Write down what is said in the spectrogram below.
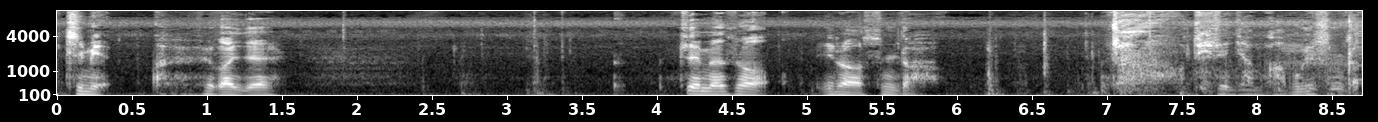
아침에 해가 이제 쬐면서 일어났습니다. 자, 어떻게 되는지 한번 가보겠습니다.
